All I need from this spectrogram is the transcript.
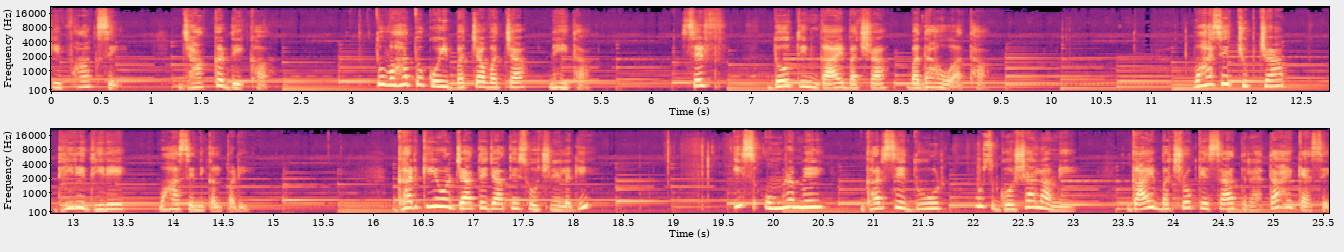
के फाक से झाँक कर देखा। तो वहाँ तो कोई बच्चा बच्चा नहीं था। सिर्फ़ दो तीन गाय बछड़ा बधा हुआ था। वहाँ से चुपचाप धीरे धीरे वहाँ से निकल पड़ी। घर की ओर जाते जाते सोचने लगी इस उम्र में घर से दूर उस गौशाला में गाय बछड़ों के साथ रहता है कैसे?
